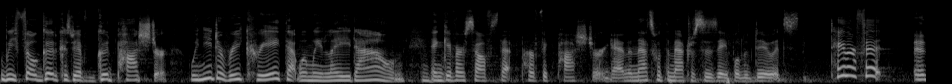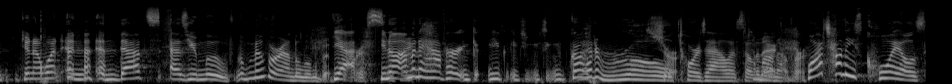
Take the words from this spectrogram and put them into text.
we feel good because we have good posture. We need to recreate that when we lay down Mm-hmm. and give ourselves that perfect posture again. And that's what the mattress is able to do. It's tailor fit. And you know what? And and that's as you move. Move around a little bit Yeah, for us. you know, okay? I'm gonna have her, you, you- go ahead and roll Sure. towards Alyce over Come there. over. Watch how these coils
